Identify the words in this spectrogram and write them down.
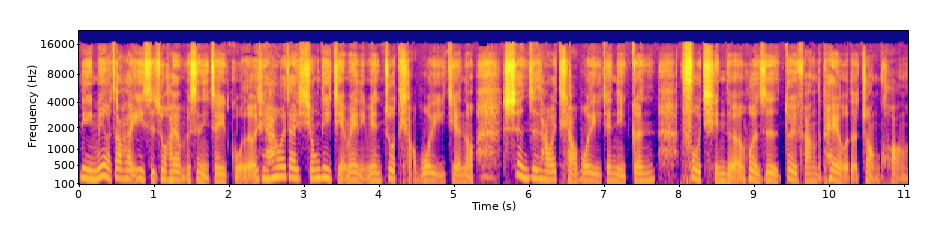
你没有照他意思做，他又不是你这一国的，而且还会在兄弟姐妹里面做挑拨离间哦，甚至他会挑拨离间你跟。父亲的或者是对方的配偶的状况，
